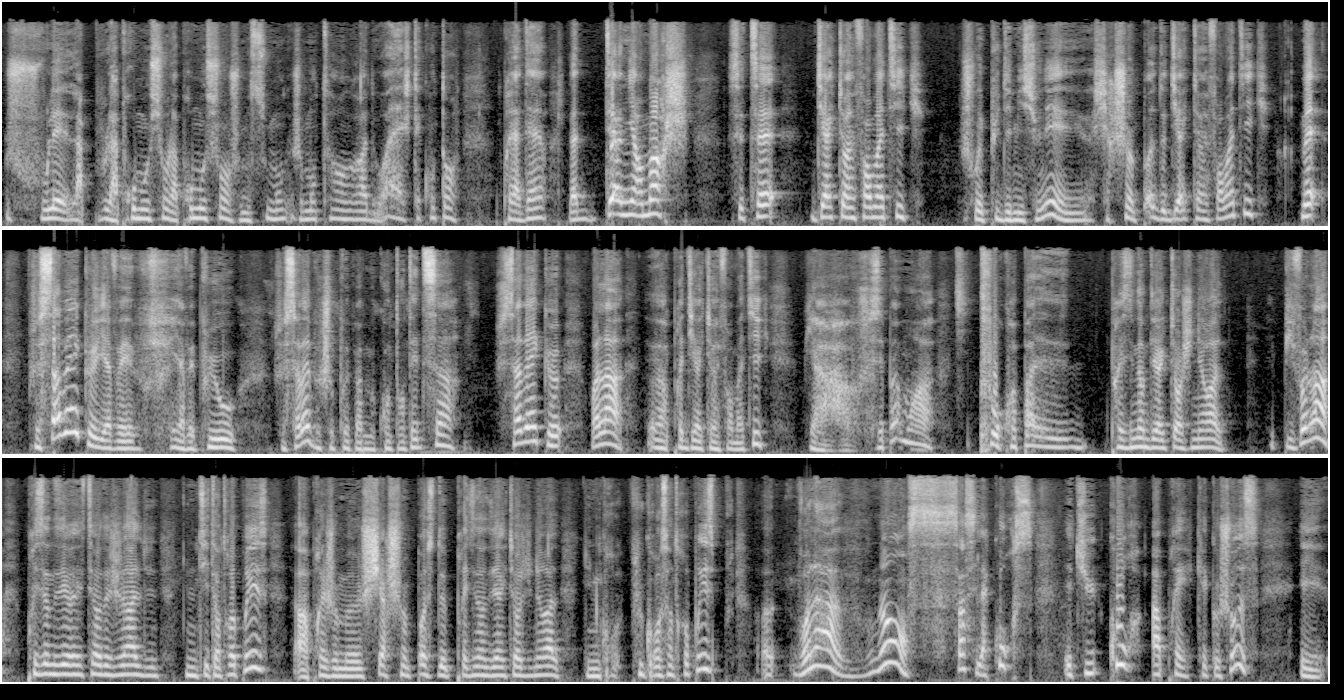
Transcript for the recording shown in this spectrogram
je, voulais la, promotion, la promotion, je me suis je montais en grade, ouais, j'étais content. Après la dernière, la dernière marche, c'était directeur informatique. Je pouvais plus démissionner et chercher un poste de directeur informatique. Mais je savais qu'il y avait, il y avait plus haut. Je savais que je ne pouvais pas me contenter de ça. Je savais que, voilà, après directeur informatique, il y a, je sais pas moi, pourquoi pas euh, président directeur général. Et puis voilà, président directeur général d'une petite entreprise. Après, je me cherche un poste de président directeur général d'une plus grosse entreprise. Euh, voilà, non, ça c'est la course. Et tu cours après quelque chose. Et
